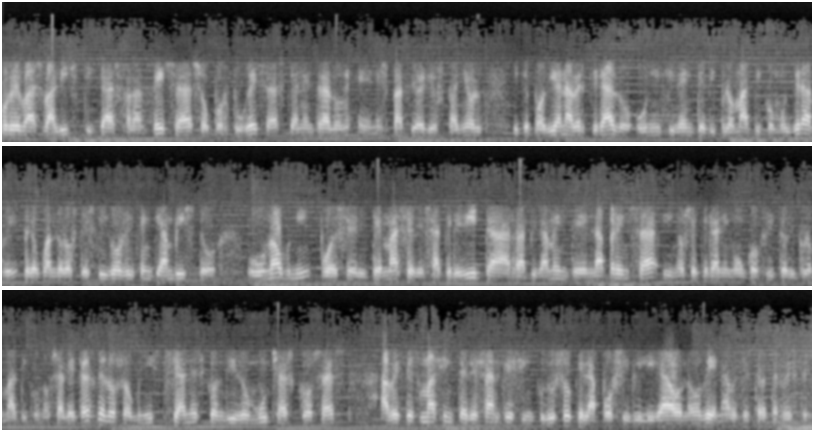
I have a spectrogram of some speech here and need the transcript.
pruebas balísticas francesas o portuguesas que han entrado en espacio aéreo español y que podían haber creado un incidente diplomático muy grave, pero cuando los testigos dicen que han visto un ovni, pues el tema se desacredita rápidamente en la prensa y no se crea ningún conflicto diplomático. O sea, detrás de los ovnis se han escondido muchas cosas, a veces más interesantes incluso que la posibilidad o no de naves extraterrestres.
